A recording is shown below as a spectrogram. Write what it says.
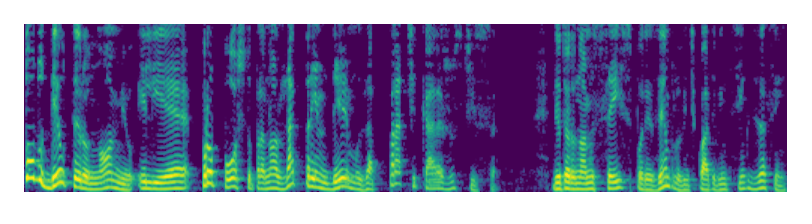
Todo Deuteronômio ele é proposto para nós aprendermos a praticar a justiça. Deuteronômio 6, por exemplo, 24 e 25, diz assim:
